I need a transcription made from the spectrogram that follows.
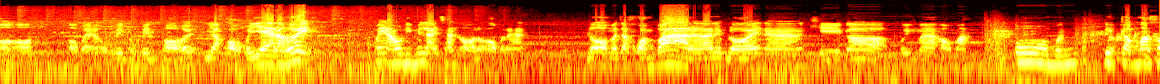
อ๋ออ๋อออกไปฮะโอเพนโอเพนพอเฮ้ยอยากออกไปแย่แล้วเฮ้ยไม่เอาดิไม่หลายชั้นออกแล้วออกมานะฮะ เราออกมาจากความบ้าแล้วนะเรียบร้อยนะฮะโอเคก็วิ่งมาออกมา โอ้เหมือนเด็กกลับมาส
